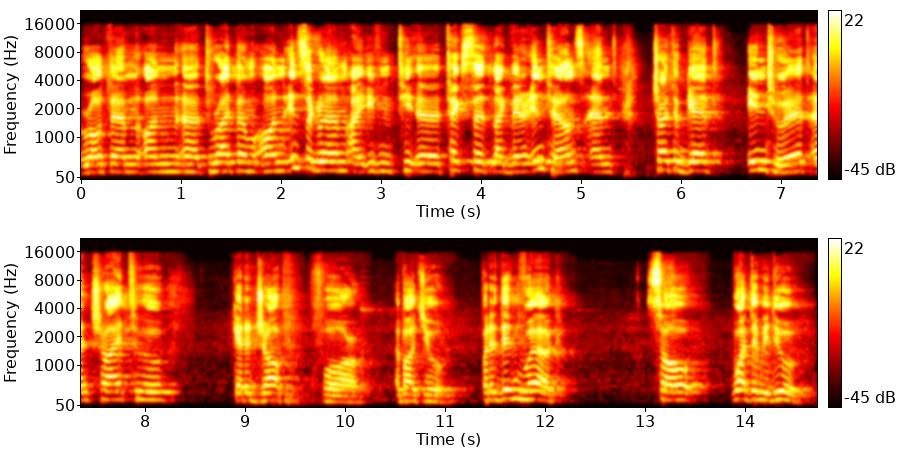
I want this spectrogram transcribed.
wrote them on uh, to write them on Instagram. I even uh, texted like their interns and tried to get into it and tried to get a job for about you. But it didn't work. So what did we do?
